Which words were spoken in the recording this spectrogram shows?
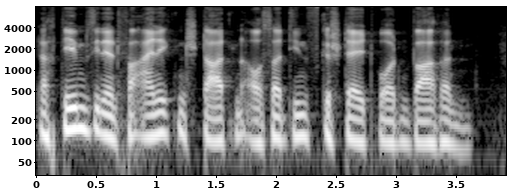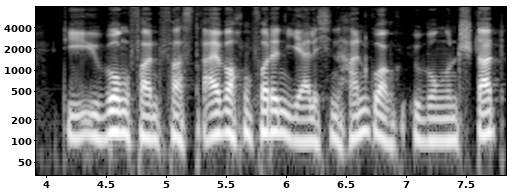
nachdem sie in den Vereinigten Staaten außer Dienst gestellt worden waren. Die Übung fand fast drei Wochen vor den jährlichen Hanguang-Übungen statt,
